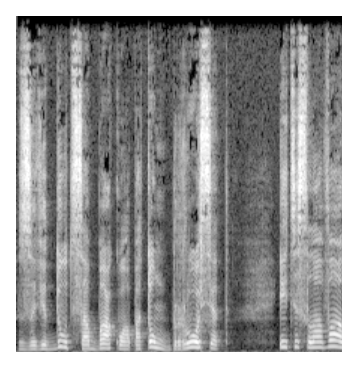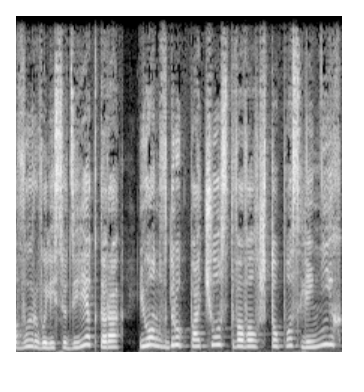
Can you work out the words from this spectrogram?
Заведут собаку, а потом бросят. Эти слова вырвались у директора, и он вдруг почувствовал, что после них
